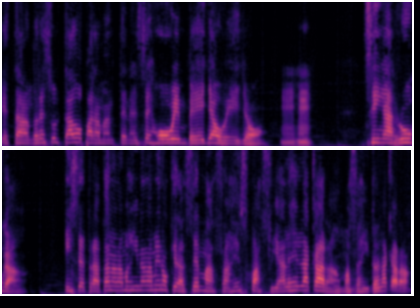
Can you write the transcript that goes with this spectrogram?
que está dando resultados para mantenerse joven, bella o bello, sin arruga. Y se trata nada más y nada menos que hacer masajes faciales en la cara, masajitos en la cara.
